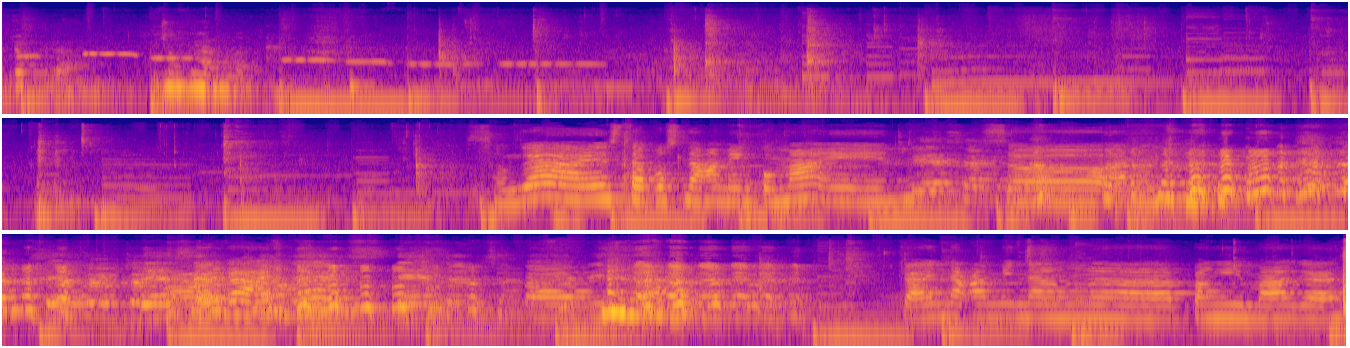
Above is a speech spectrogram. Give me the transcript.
Joke lang. Joke lang So guys, tapos na kaming kumain. Dessert So, ano na? Desert sa Paris. Desert sa Paris. Kain na kami ng ah, pangimagas.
